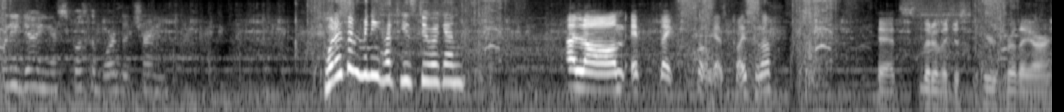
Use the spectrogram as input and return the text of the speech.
What are you doing? You're supposed to board the train. What did the mini huggies do again? Alarm if like someone gets close enough. Yeah, it's literally just here's where they are.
